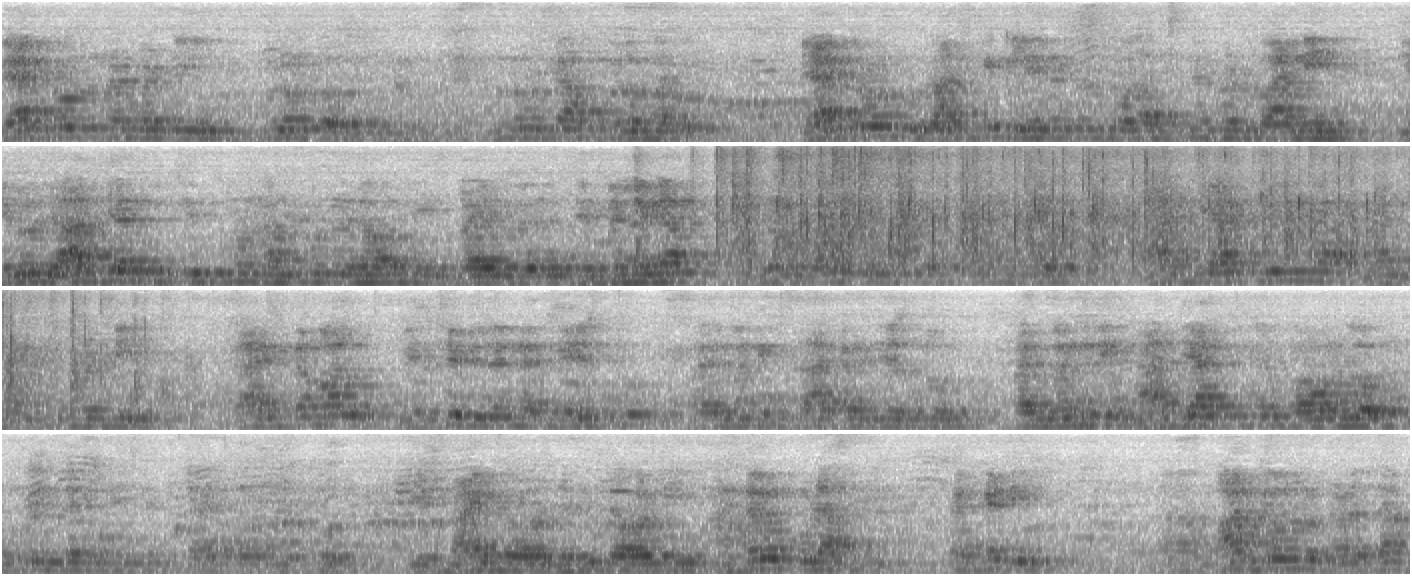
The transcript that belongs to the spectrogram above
బ్యాక్గ్రౌండ్ ఉన్నటువంటి కులంలో మున్నూరు కాపు కులం అది బ్యాక్గ్రౌండ్ రాజకీయంగా లేనటువంటి వచ్చినటువంటి వాడిని ఈరోజు ఆధ్యాత్మిక చింతను నమ్ముకున్నది కాబట్టి ఈ స్థాయిలో వేరే ఎమ్మెల్యేగా ఆధ్యాత్మికంగా నాకు నచ్చినటువంటి కార్యక్రమాలు మెచ్చే విధంగా చేస్తూ పది మందికి సహకారం చేస్తూ పది మందిని ఆధ్యాత్మిక భావంలో ఉండే విధంగా చేసే ప్రయత్నం చేస్తూ ఈ స్థాయికి రావడం జరిగింది కాబట్టి అందరం కూడా చక్కటి మార్గంలో నడతాం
